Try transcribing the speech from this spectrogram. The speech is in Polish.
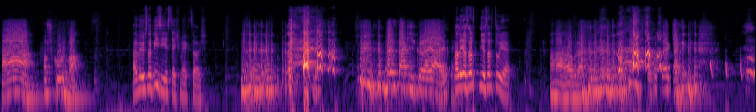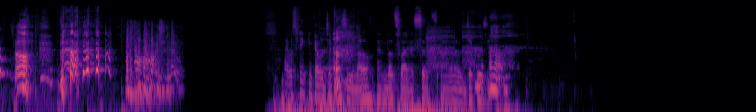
A, oż kurwa. Ale my już na wizji jesteśmy jak coś. Bez takich kurwa jaj. Ale ja żart... nie żartuję. Aha, dobra. poczekaj. O! Źle. I was thinking about jacuzzi, you know? And that's why I said uh, jacuzzi. Uh,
